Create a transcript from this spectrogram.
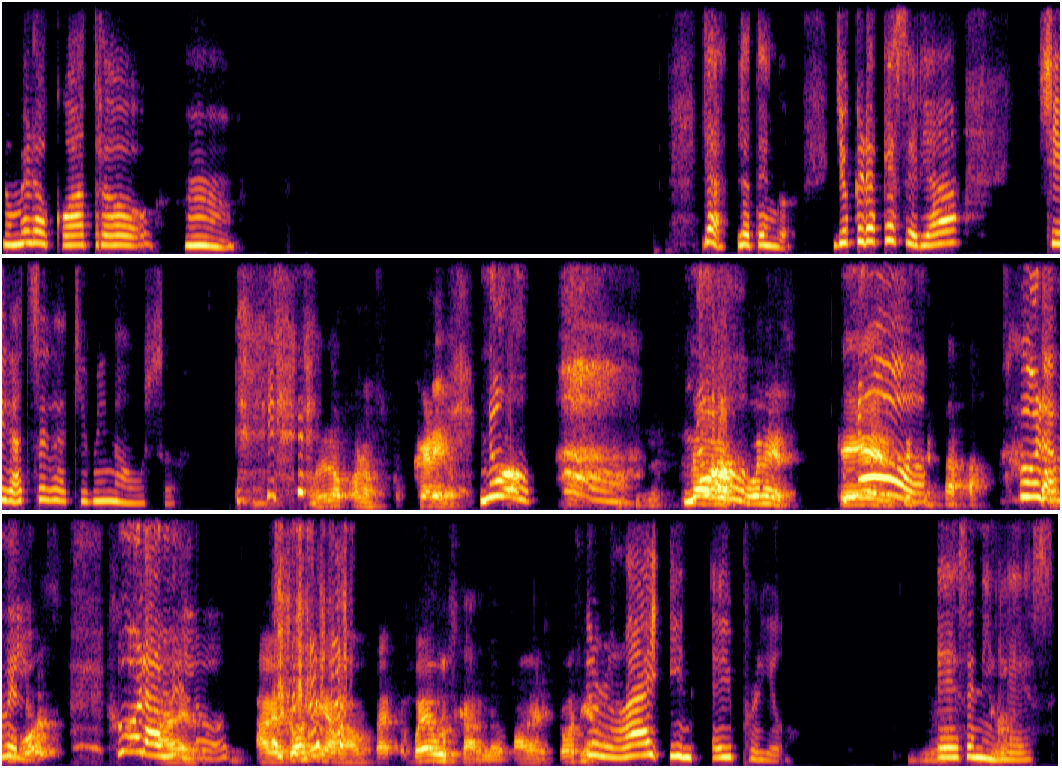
Número cuatro. Hmm. Ya, lo tengo. Yo creo que sería Shigatsu ga Kimi no Uso. No lo conozco, creo. ¡No! ¡No! no. ¿Qué no. es? Júramelo. Júramelo. A ver, ¿cómo se llama? Voy a buscarlo. A ver, ¿cómo se llama? Right in April. es en inglés.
